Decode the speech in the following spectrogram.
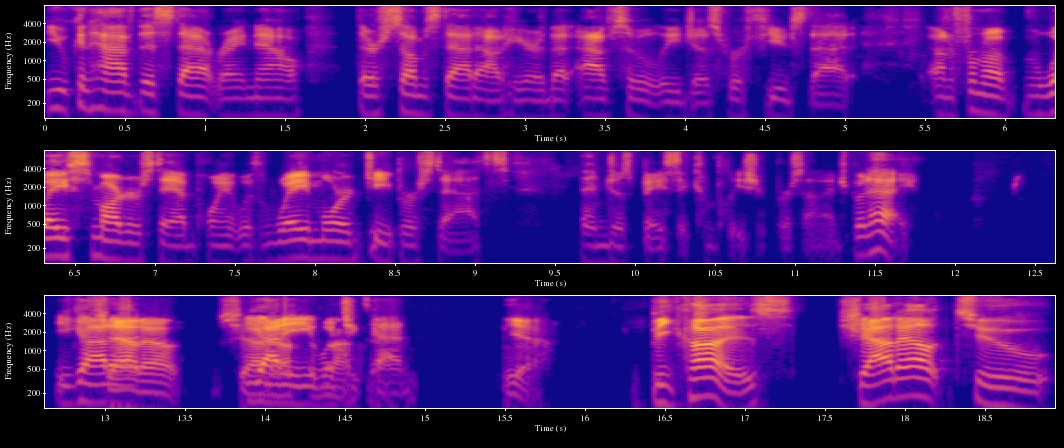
You can have this stat right now. There's some stat out here that absolutely just refutes that. And from a way smarter standpoint, with way more deeper stats than just basic completion percentage. But hey, you gotta shout out, shout you gotta eat what you can. Yeah. Because shout out to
